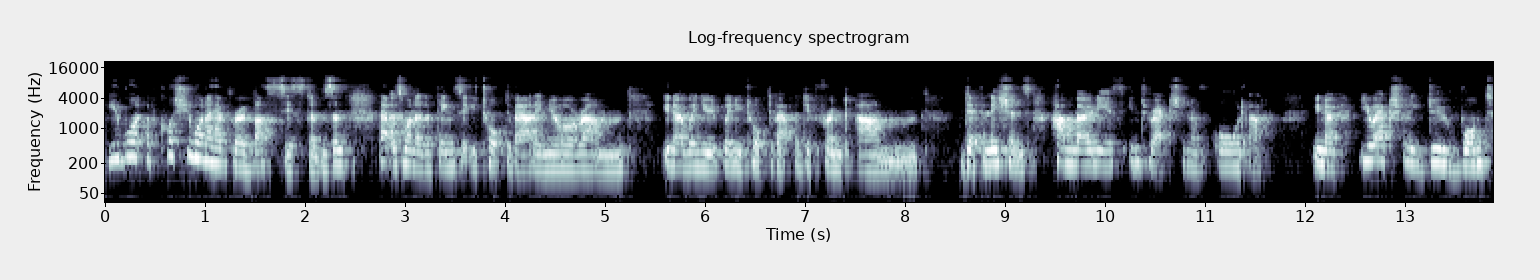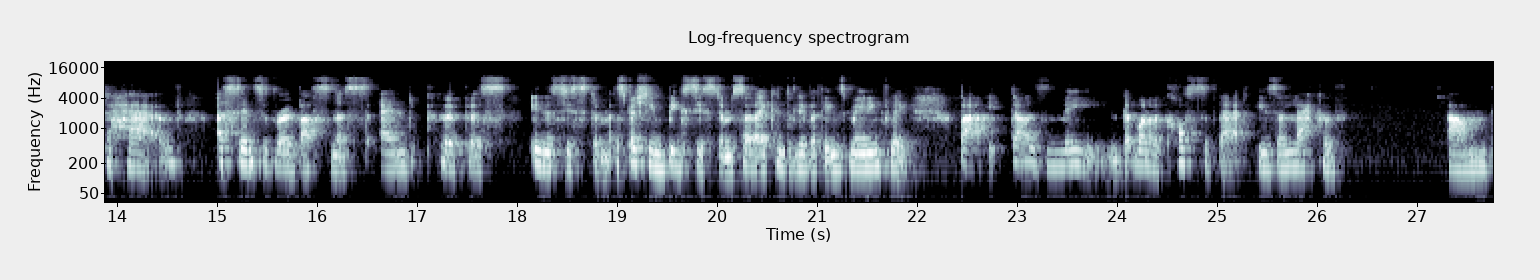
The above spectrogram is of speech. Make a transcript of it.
you want, of course, you want to have robust systems, and that was one of the things that you talked about in your, um, you know, when you when you talked about the different um, definitions, harmonious interaction of order. You know, you actually do want to have a sense of robustness and purpose in the system, especially in big systems, so they can deliver things meaningfully. But it does mean that one of the costs of that is a lack of um,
